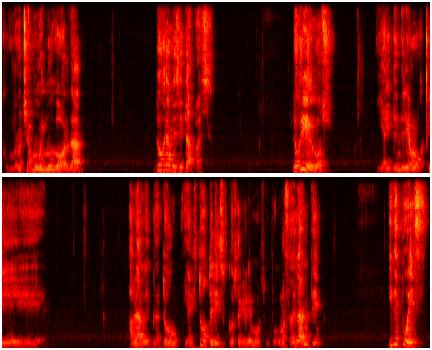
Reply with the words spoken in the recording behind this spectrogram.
con brocha muy, muy gorda, dos grandes etapas. Los griegos, y ahí tendríamos que hablar de Platón y Aristóteles, cosa que haremos un poco más adelante, y después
